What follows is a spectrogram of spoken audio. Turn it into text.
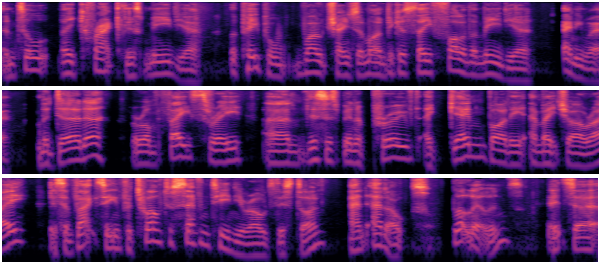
until they crack this media, the people won't change their mind because they follow the media anywhere. Moderna are on phase three, and this has been approved again by the MHRA. It's a vaccine for 12 to 17 year olds this time and adults, not little ones. It's uh,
